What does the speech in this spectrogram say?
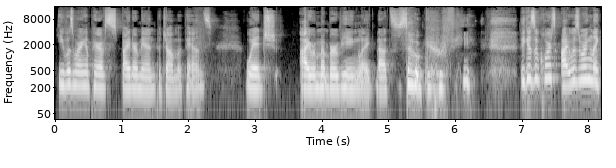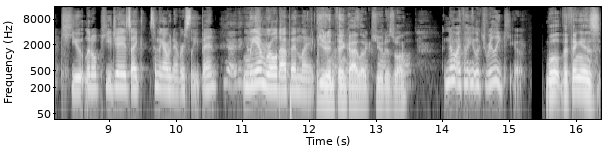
He was wearing a pair of Spider Man pajama pants, which I remember being like, that's so goofy. because, of course, I was wearing like cute little PJs, like something I would never sleep in. Yeah, I think Liam rolled up like, in like, You didn't think I sweatpants and a looked cute as well? Top. no, I thought you looked really cute. Well, the thing is,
